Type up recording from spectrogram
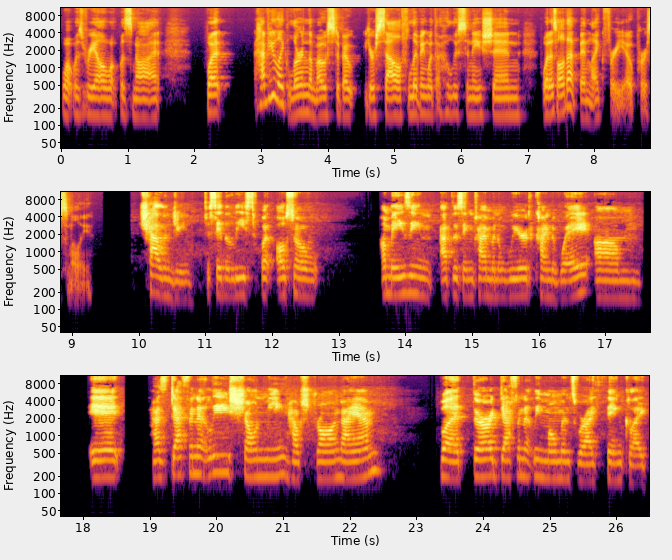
what was real, what was not. What have you like learned the most about yourself living with a hallucination what has all that been like for you personally? Challenging, to say the least, but also amazing at the same time in a weird kind of way. Um, it has definitely shown me how strong I am, but there are definitely moments where I think, like,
